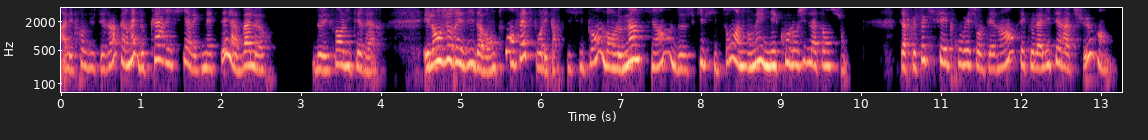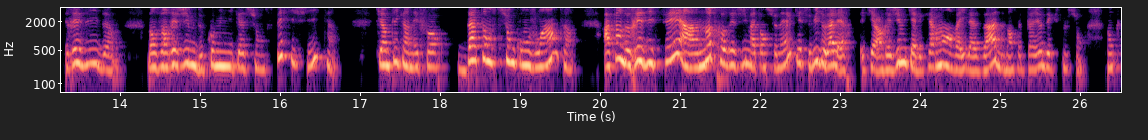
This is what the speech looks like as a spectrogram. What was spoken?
à l'épreuve du terrain, permettent de clarifier avec netteté la valeur de l'effort littéraire. Et l'enjeu réside avant tout, en fait, pour les participants, dans le maintien de ce qu'ils Citon a nommé une écologie de l'attention. C'est-à-dire que ce qui s'est éprouvé sur le terrain, c'est que la littérature réside dans un régime de communication spécifique qui implique un effort d'attention conjointe afin de résister à un autre régime attentionnel qui est celui de l'alerte et qui est un régime qui avait clairement envahi la ZAD dans cette période d'expulsion. Donc,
